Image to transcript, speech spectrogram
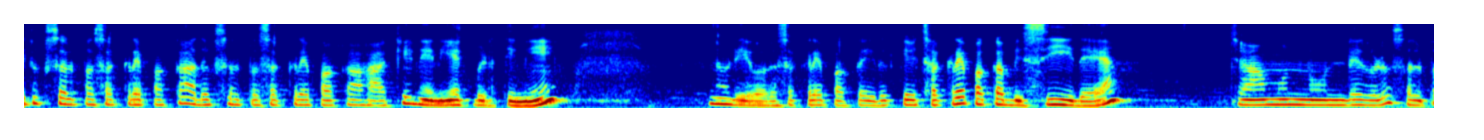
ಇದಕ್ಕೆ ಸ್ವಲ್ಪ ಸಕ್ಕರೆ ಪಾಕ, ಅದಕ್ಕೆ ಸ್ವಲ್ಪ ಸಕ್ಕರೆ ಪಾಕ ಹಾಕಿ ನೆನೆಯಕ್ಕೆ ಬಿಡ್ತೀನಿ. ನೋಡಿ ಇವಾಗ ಸಕ್ಕರೆ ಪಾಕ, ಇದಕ್ಕೆ ಸಕ್ಕರೆ ಪಾಕ ಬಿಸಿ ಇದೆ. ಜಾಮೂನ್ ಉಂಡೆಗಳು ಸ್ವಲ್ಪ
